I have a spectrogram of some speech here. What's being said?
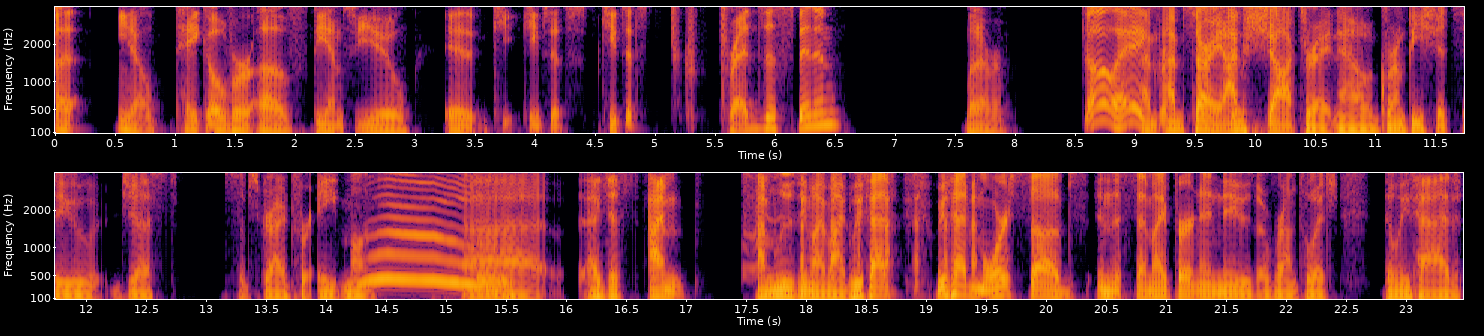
uh, you know, takeover of the MCU it keep, keeps its keeps its tr- treads a spinning. Whatever. Oh hey, I'm, Gr- I'm sorry. I'm shocked right now. Grumpy Shih Tzu just subscribed for eight months. Uh, I just I'm I'm losing my mind. We've had we've had more subs in the semi pertinent news over on Twitch than we've had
